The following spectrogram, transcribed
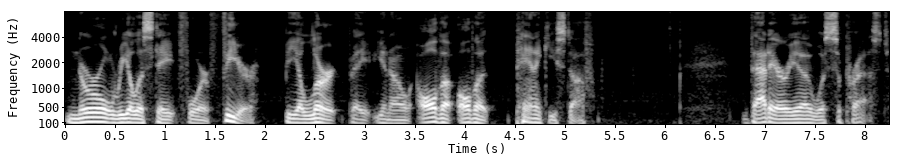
neural real estate for fear be alert be, you know all the all the panicky stuff that area was suppressed.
